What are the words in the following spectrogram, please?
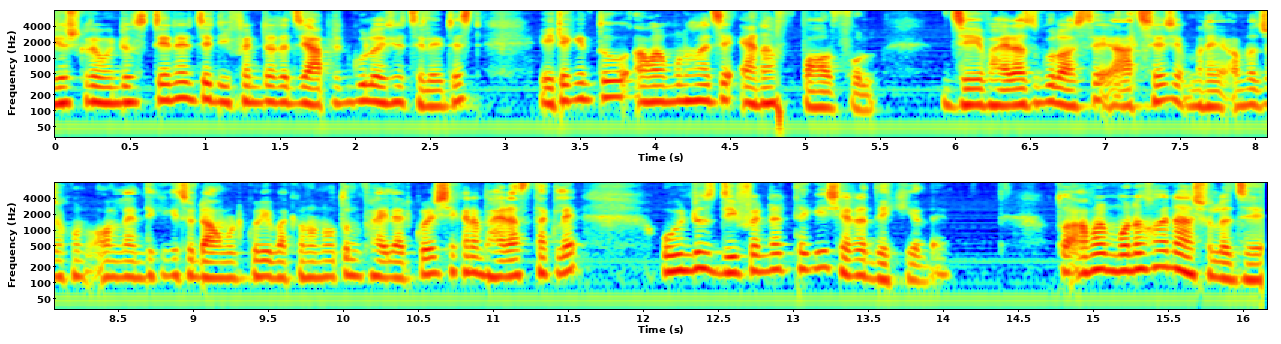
বিশেষ করে উইন্ডোজ টেনের যে ডিফেন্ডারের যে আপডেটগুলো এসেছে লেটেস্ট এটা কিন্তু আমার মনে হয় যে এনাফ পাওয়ারফুল যে ভাইরাসগুলো আছে আছে মানে আমরা যখন অনলাইন থেকে কিছু ডাউনলোড করি বা কোনো নতুন ফাইল অ্যাড করি, সেখানে ভাইরাস থাকলে উইন্ডোজ ডিফেন্ডার থেকেই সেটা দেখিয়ে দেয়। তো আমার মনে হয় না আসলে যে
